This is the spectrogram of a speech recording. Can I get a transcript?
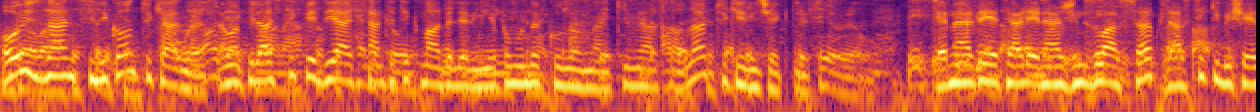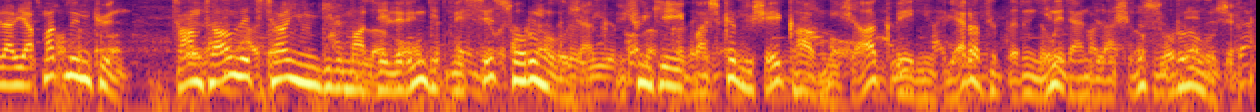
O yüzden silikon tükenmez ama plastik ve diğer sentetik maddelerin yapımında kullanılan kimyasallar tükenecektir. Temelde yeterli enerjiniz varsa plastik gibi şeyler yapmak mümkün. Tantal ve titanyum gibi maddelerin bitmesi sorun olacak. Çünkü başka bir şey kalmayacak ve nükleer atıkların yeniden dönüşümü sorun olacak.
